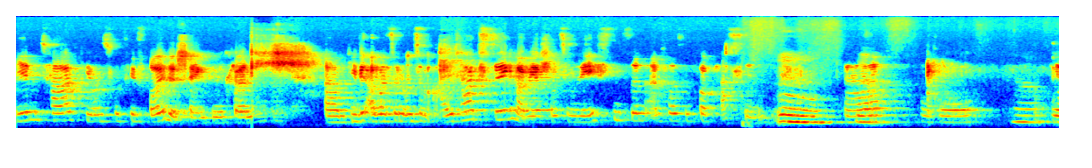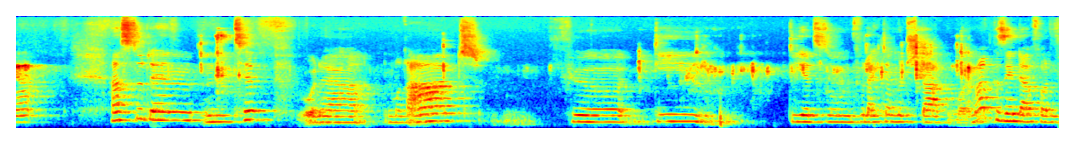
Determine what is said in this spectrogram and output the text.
jeden Tag, die uns so viel Freude schenken können, ähm, die wir aber so in unserem Alltag sehen, weil wir ja schon zum nächsten sind, einfach so verpassen. Mhm. Ja. ja. Also, ja. ja. Hast du denn einen Tipp oder einen Rat für die, die jetzt so vielleicht damit starten wollen. Abgesehen davon,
